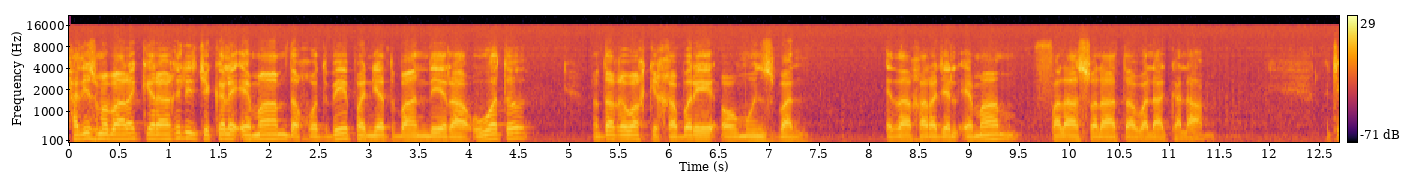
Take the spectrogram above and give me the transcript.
حديث مبارک کې راغلي دي چې کله امام د خطبې په نيت باندې را ووت نو دغه وخت کې خبرې او مونځ بند، اذا خرج الامام فلا صلاة ولا کلام، نو چې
